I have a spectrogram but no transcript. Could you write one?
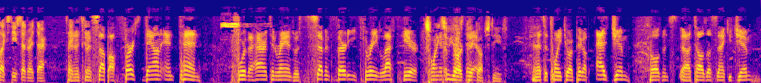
like Steve said right there. Take And it's going to stop a first down and 10 for the Harriton Rams with 7.33 left here. 22 yard first half. pickup, Steve. And that's a 22 yard pickup as Jim Holzman uh, tells us. Thank you, Jim.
